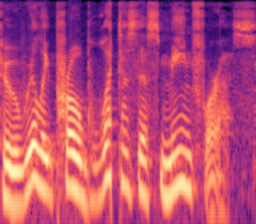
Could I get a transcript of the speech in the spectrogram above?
to really probe what does this mean for us?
